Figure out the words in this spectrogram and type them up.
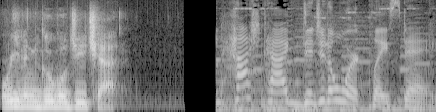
or even Google G Chat. Hashtag Digital Workplace Day.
